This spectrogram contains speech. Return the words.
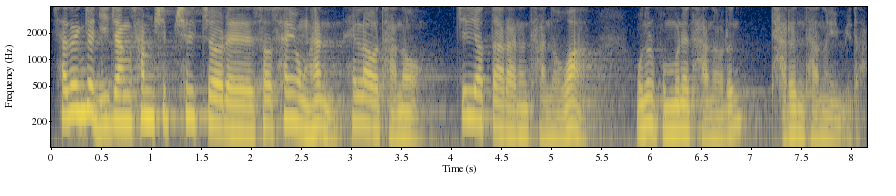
사도행전 2장 37절에서 사용한 헬라어 단어 찔렸다라는 단어와 오늘 본문의 단어는 다른 단어입니다.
